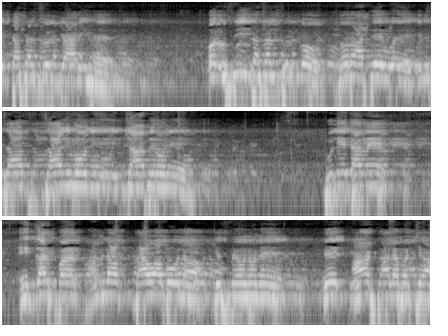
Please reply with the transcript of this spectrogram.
एक तसलसल जारी है और उसी तसलसल को दोहराते हुए इन जालिमों ने इन जाबिरों ने। बुलेदा में एक घर पर हमला दावा बोला, जिसमें उन्होंने एक आठ साल बच्चा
